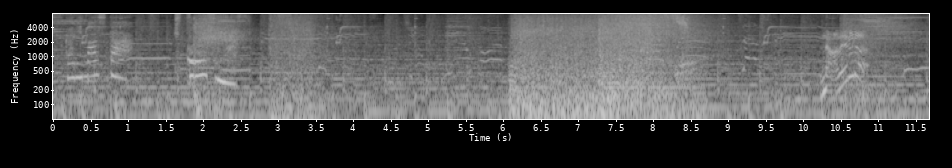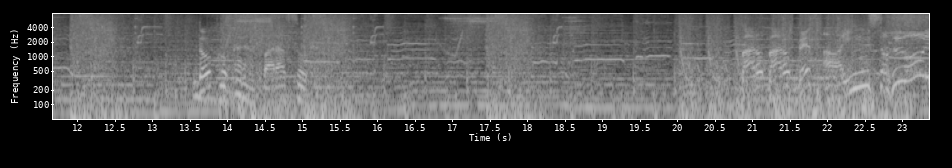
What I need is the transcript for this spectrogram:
助かりました。失礼します。なめるな。どこからバラそうか。バロバロベスアインソフオール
